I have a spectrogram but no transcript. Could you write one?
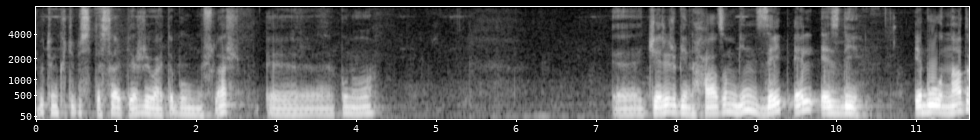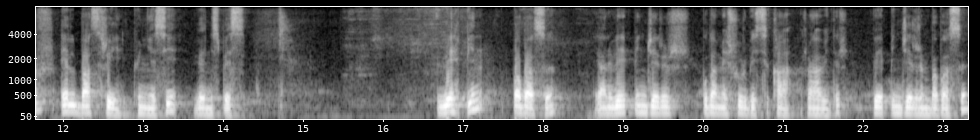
bütün kütüb-i sitte sahipleri rivayette bulunmuşlar. Ee, bunu e, Cerir bin Hazım bin Zeyd el-Ezdi, Ebu Nadr el-Basri künyesi ve nispesi. Vehbin babası, yani Vehb bin Cerir, bu da meşhur bir sika ravidir. Vehb bin Cerir'in babası.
